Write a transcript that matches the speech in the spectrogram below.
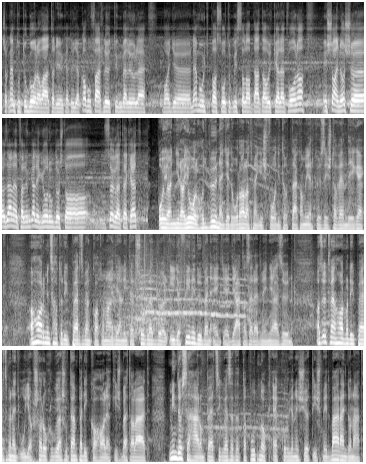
csak nem tudtuk gólra váltani őket. Ugye a kapufát lőttünk belőle, vagy nem úgy passzoltuk vissza a labdát, ahogy kellett volna, és sajnos az ellenfelünk elég jól rugdosta a szögleteket, Olyannyira jól, hogy bő negyed óra alatt meg is fordították a mérkőzést a vendégek. A 36. percben katona egyenlített szögletből, így a félidőben egy-egy állt az eredményjelzőn. Az 53. percben egy újabb sarokrugás után pedig Kahalek is betalált. Mindössze három percig vezetett a Putnok, ekkor ugyanis jött ismét Báránydonát,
